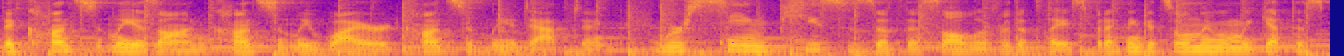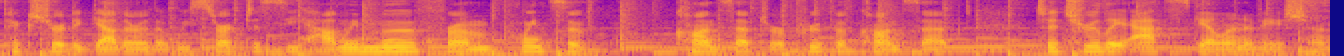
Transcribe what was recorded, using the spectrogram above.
that constantly is on, constantly wired, constantly adapting. We're seeing pieces of this all over the place, but I think it's only when we get this picture together that we start to see how we move from points of concept or proof of concept to truly at scale innovation.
